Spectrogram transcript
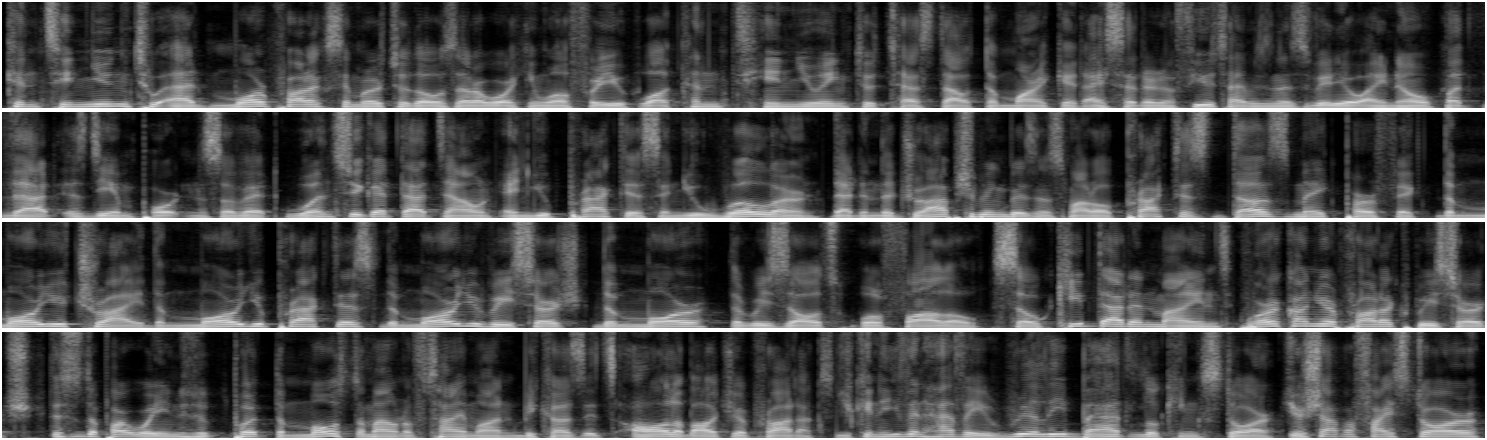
continuing to add more products similar to those that are working well for you while continuing to test out the market. I said it a few times in this video, I know, but that is the importance of it. Once you get that down and you practice and you will learn that in the dropshipping business model, practice does make perfect. The more you try, the more you practice, the more you research, the more the results will follow. So keep that in mind. Work on your product research. This is the part where you need to put the most amount of time on because it's all about your products. You can even have a really bad looking store. Your Shopify store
